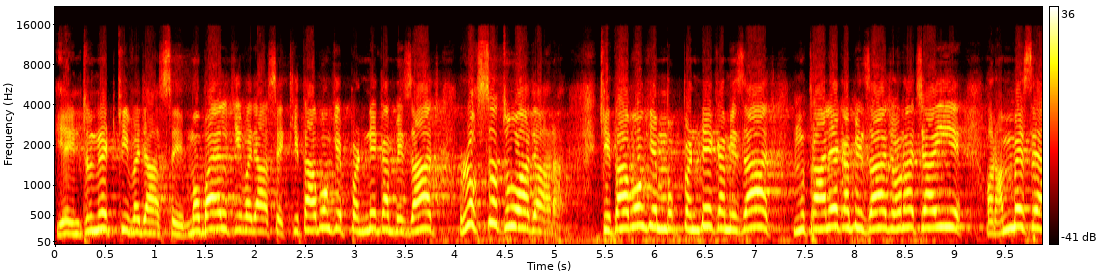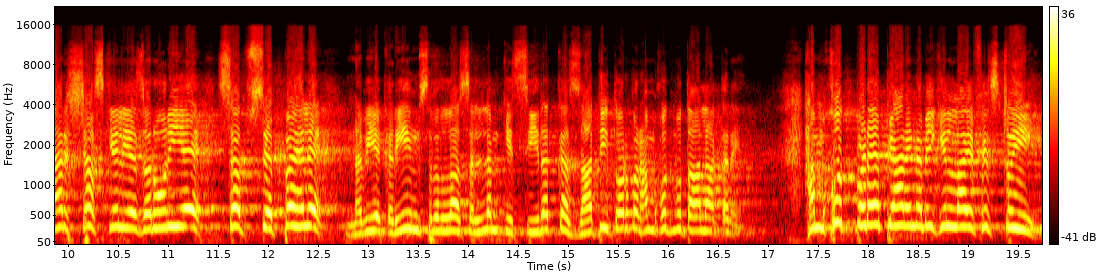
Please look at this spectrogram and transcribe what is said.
یہ انٹرنیٹ کی وجہ سے، موبائل کی وجہ سے، کتابوں کے پڑھنے کا مزاج رخصت ہوا جا رہا۔ کتابوں کے پڑھنے کا مزاج، مطالعے کا مزاج ہونا چاہیے۔ اور ہم میں سے ہر شخص کے لیے ضروری ہے، سب سے پہلے نبی کریم صلی اللہ علیہ وسلم کی سیرت کا ذاتی طور پر ہم خود مطالعہ کریں۔ ہم خود پڑھیں، پیارے نبی کی لائف ہسٹری۔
